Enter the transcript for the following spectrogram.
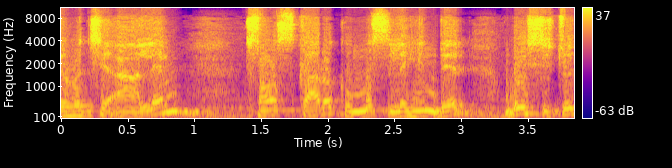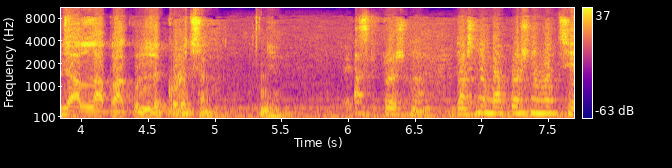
এ হচ্ছে আলেম, সংস্কারক মুসলিহিনদের বৈশিষ্ট্য যা আল্লাহ পাক উল্লেখ করেছেন। প্রশ্ন, দশ নম্বর প্রশ্ন হচ্ছে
